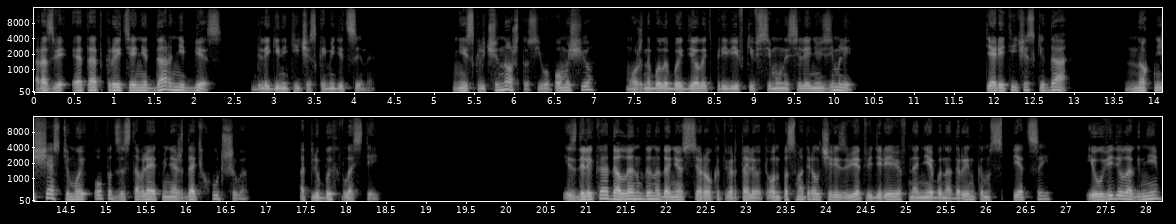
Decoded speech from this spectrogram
Разве это открытие не дар небес для генетической медицины? Не исключено, что с его помощью можно было бы делать прививки всему населению Земли. Теоретически да, но к несчастью мой опыт заставляет меня ждать худшего от любых властей. Издалека до Лэнгдона донесся рокот вертолета. Он посмотрел через ветви деревьев на небо над рынком специй и увидел огни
